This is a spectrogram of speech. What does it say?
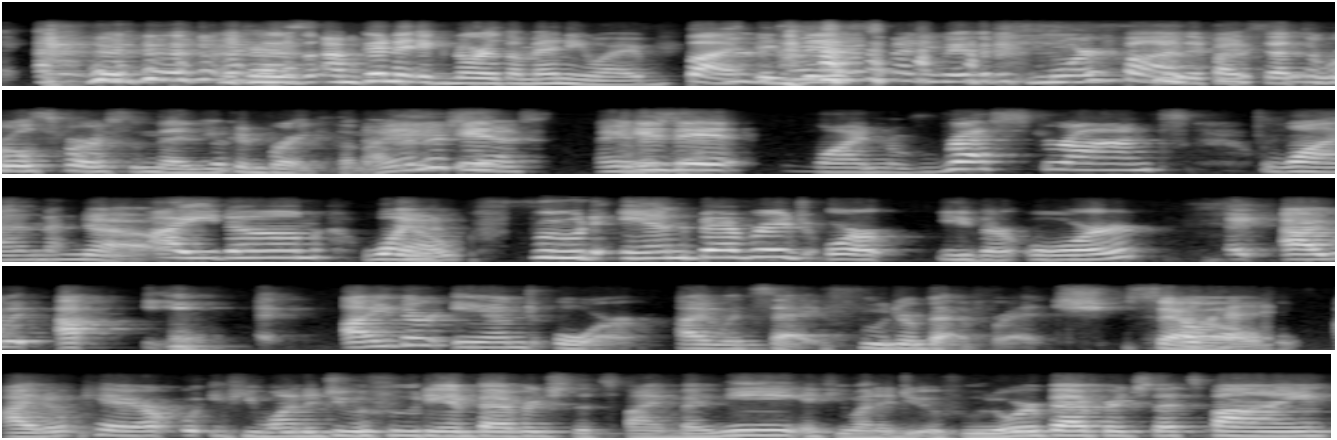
because I'm going to ignore them anyway. But is them anyway, but it's more fun if I set the rules first and then you can break them. I understand. I is it one restaurant, one No. item, one No. food and beverage, or either or? I, I would I, either and or I would say food or beverage. So Okay. I don't care if you want to do a food and beverage. That's fine by me. If you want to do a food or beverage, that's fine.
